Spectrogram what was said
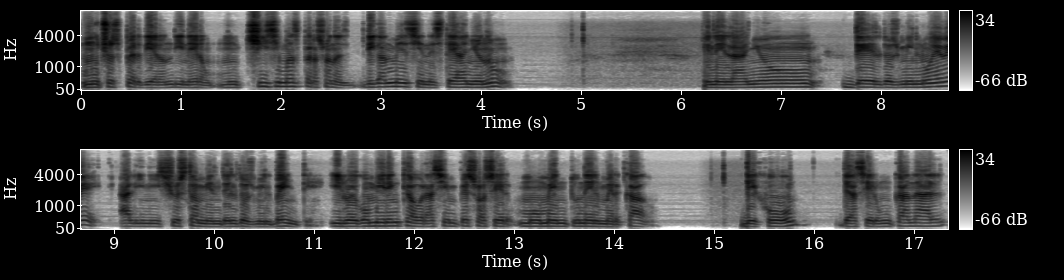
muchos perdieron dinero, muchísimas personas. Díganme si en este año no. En el año del 2009 al inicio también del 2020 y luego miren que ahora sí empezó a hacer momentum en el mercado dejó de hacer un canal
